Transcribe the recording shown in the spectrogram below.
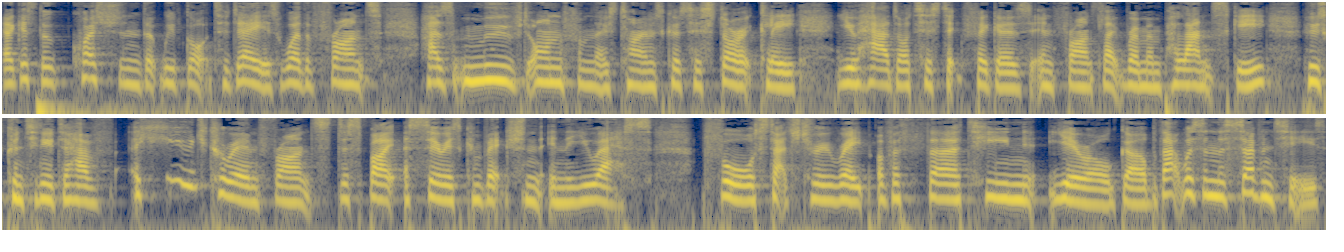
I guess the question that we've got today is whether France has moved on from those times, because historically you had artistic figures in France like Roman Polanski, who's continued to have a huge career in France despite a serious conviction in the US for statutory rape of a 13 year old girl. But that was in the 70s.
